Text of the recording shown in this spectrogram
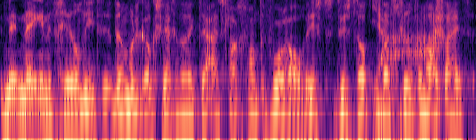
Nee, nee, in het geheel niet. Dan moet ik ook zeggen dat ik de uitslag van tevoren al wist. Dus dat, dat scheelt dan altijd.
